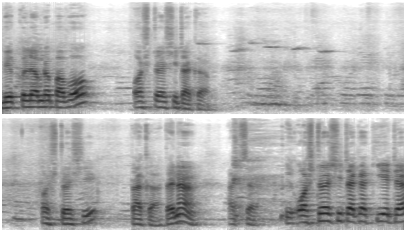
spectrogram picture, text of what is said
বিয়োগ করলে আমরা পাবো অষ্টআশি টাকা। অষ্টআশি টাকা, তাই না? আচ্ছা এই অষ্টআশি টাকা কি এটা?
